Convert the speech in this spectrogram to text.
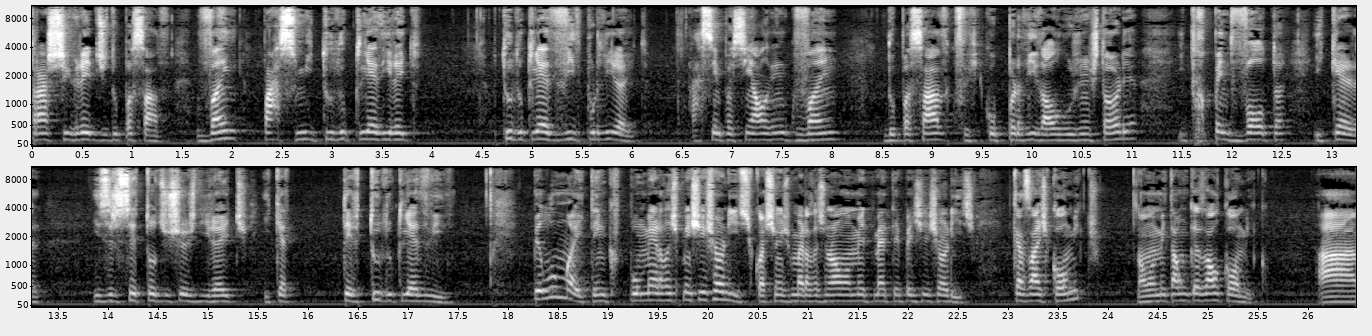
traz segredos do passado. Vem para assumir tudo o que lhe é direito, tudo o que lhe é devido por direito. Há sempre assim alguém que vem do passado, que ficou perdido alguns na história e de repente volta e quer exercer todos os seus direitos e quer ter tudo o que lhe é devido. Pelo meio tem que pôr merdas para encher chouriços. Quais são as merdas que normalmente metem para encher chouriços? Casais cómicos. Normalmente há um casal cómico. Há,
